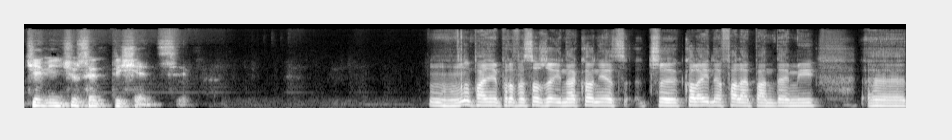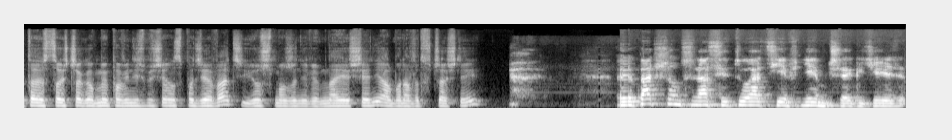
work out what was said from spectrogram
900 tysięcy. Mhm. No, panie profesorze, i na koniec, czy kolejne fale pandemii to jest coś, czego my powinniśmy się spodziewać już może, nie wiem, na jesieni albo nawet wcześniej? E, patrząc na sytuację w Niemczech, gdzie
